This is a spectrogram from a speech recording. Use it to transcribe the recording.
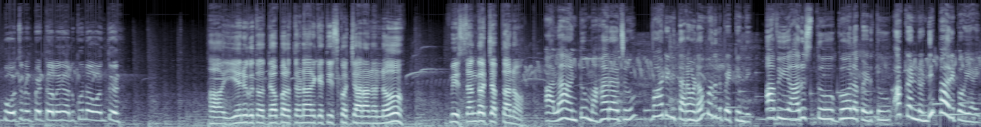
భోజనం పెట్టాలని అనుకున్నాం అంతే ఆ ఏనుగుతో దెబ్బలు తినడానికి తీసుకొచ్చారా నన్ను? మీ సంగతి చెప్తాను. అలా అంటూ మహారాజు వాటిని తరవడం మొదలుపెట్టింది. అవి అరుస్తూ గోల పెడుతూ అక్కడి నుండి పారిపోయాయి.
